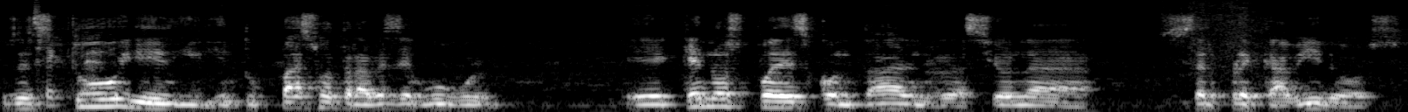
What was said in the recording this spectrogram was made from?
Entonces tú y, en tu paso a través de Google, eh, ¿qué nos puedes contar en relación a ser precavidos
